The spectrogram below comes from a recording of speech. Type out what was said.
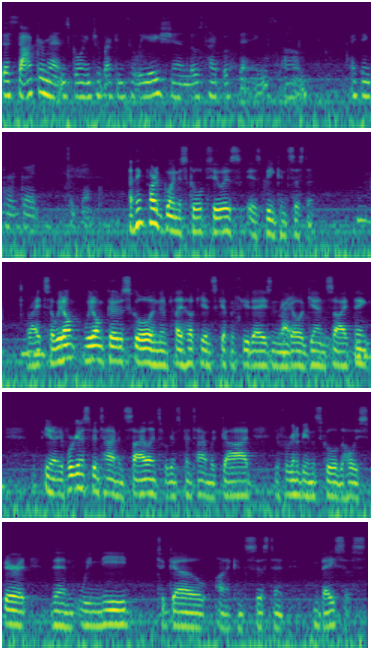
the sacraments, going to reconciliation, those type of things. Um, I think are good examples. I think part of going to school too is is being consistent, Mm-hmm. right? So we don't we don't go to school and then play hooky and skip a few days and then Right. go again. So I think, you know, if we're going to spend time in silence, we're going to spend time with God. If we're going to be in the school of the Holy Spirit, then we need to go on a consistent basis,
